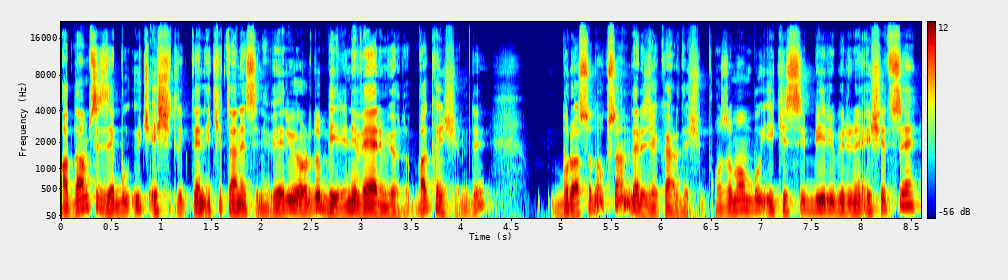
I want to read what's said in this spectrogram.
Adam size bu 3 eşitlikten 2 tanesini veriyordu, birini vermiyordu. Bakın şimdi burası 90 derece kardeşim. O zaman bu ikisi birbirine eşitse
